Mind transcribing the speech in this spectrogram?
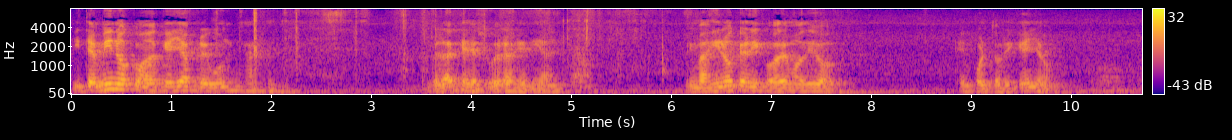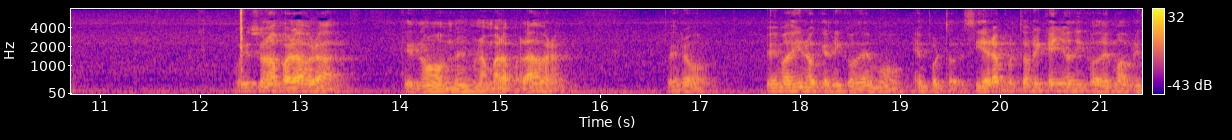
Y termino con aquella pregunta, ¿verdad que Jesús era genial? Me imagino que Nicodemo dijo, en puertorriqueño, voy a usar una palabra que no, no es una mala palabra, pero yo imagino que Nicodemo, en Puerto, si era puertorriqueño Nicodemo, habría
